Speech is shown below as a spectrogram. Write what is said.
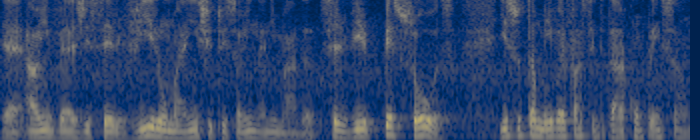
é, ao invés de servir uma instituição inanimada, servir pessoas, isso também vai facilitar a compreensão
